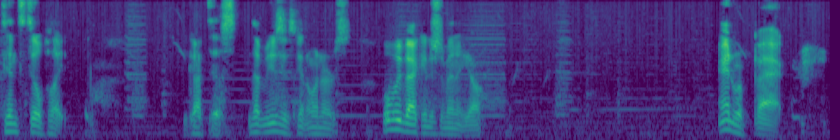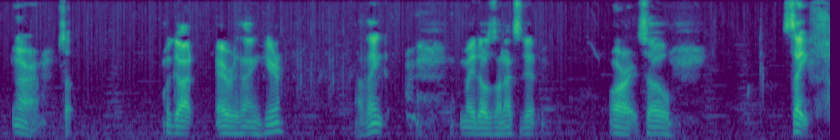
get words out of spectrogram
Tin steel plate. We got this. That music's getting nerves. We'll be back in just a minute, y'all. And we're back. Alright, so we got everything here. I think made those on accident. Alright, so safe.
